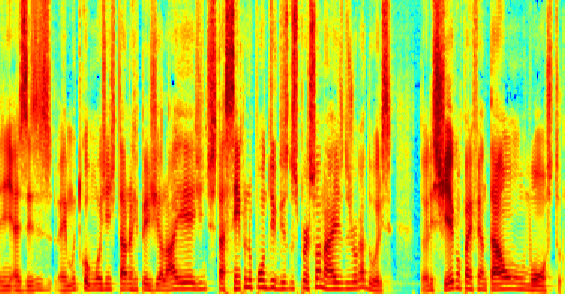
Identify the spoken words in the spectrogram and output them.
gente, às vezes é muito comum a gente estar tá no RPG lá e a gente está sempre no ponto de vista dos personagens dos jogadores. Então, eles chegam para enfrentar um monstro.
